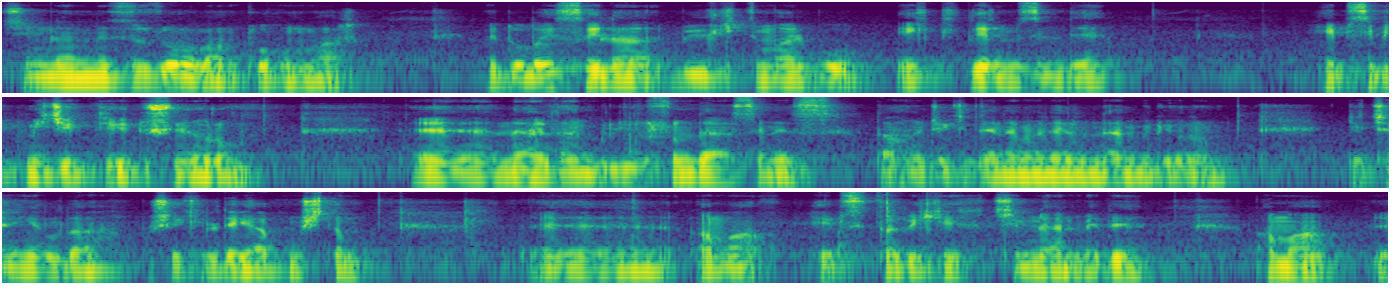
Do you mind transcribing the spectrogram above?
çimlenmesi zor olan tohumlar. Ve dolayısıyla büyük ihtimal bu ektiklerimizin de hepsi bitmeyecek diye düşünüyorum. Ee, nereden biliyorsun derseniz daha önceki denemelerimden biliyorum. Geçen yılda bu şekilde yapmıştım. Ee, ama hepsi tabii ki çimlenmedi. Ama e,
